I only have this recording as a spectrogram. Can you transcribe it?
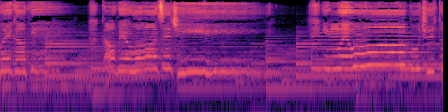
会告别，告别我自己，因为我不知道，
